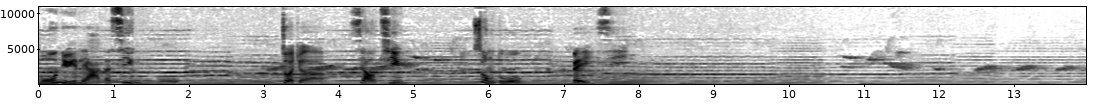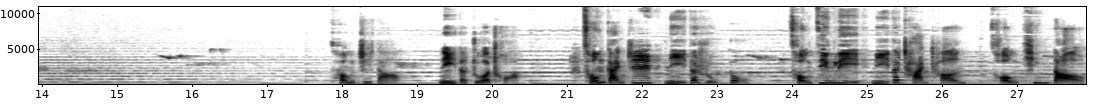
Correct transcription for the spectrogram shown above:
母女俩的幸福。作者：笑清，诵读：贝西。从知道你的着床，从感知你的蠕动，从经历你的产程，从听到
